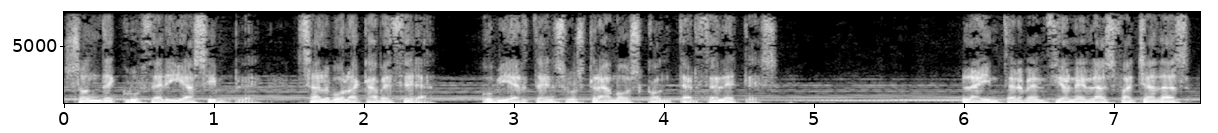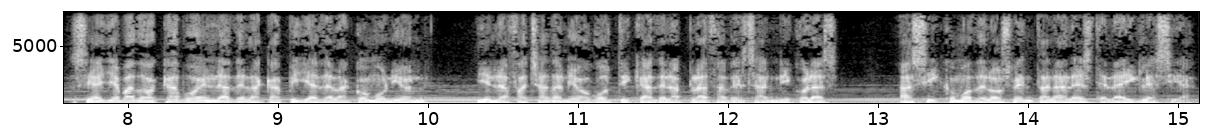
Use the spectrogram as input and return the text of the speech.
son de crucería simple, salvo la cabecera, cubierta en sus tramos con terceletes. La intervención en las fachadas se ha llevado a cabo en la de la Capilla de la Comunión y en la fachada neogótica de la Plaza de San Nicolás, así como de los ventanales de la iglesia.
